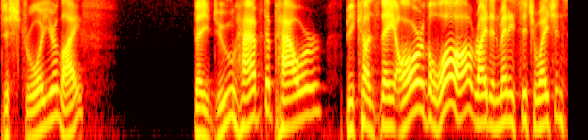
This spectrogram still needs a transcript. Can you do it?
destroy your life. They do have the power because they are the law, right? In many situations,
